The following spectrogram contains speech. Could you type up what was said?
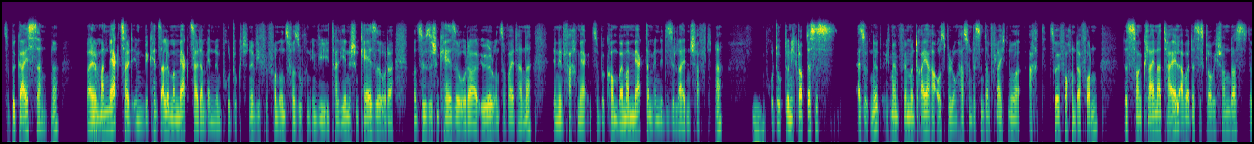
zu begeistern. Ne? Weil Ja. man merkt es halt im, wir kennen es alle, man merkt es halt am Ende im Produkt. Ne? Wie viel von uns versuchen irgendwie italienischen Käse oder französischen Käse oder Öl und so weiter, ne? In den Fachmärkten zu bekommen, weil man merkt am Ende diese Leidenschaft, ne? im Mhm. Produkt. Und ich glaube, das ist, also, ne, ich meine, wenn man drei Jahre Ausbildung hast und das sind dann vielleicht nur acht, zwölf Wochen davon, das ist zwar ein kleiner Teil, aber das ist, glaube ich, schon das, da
